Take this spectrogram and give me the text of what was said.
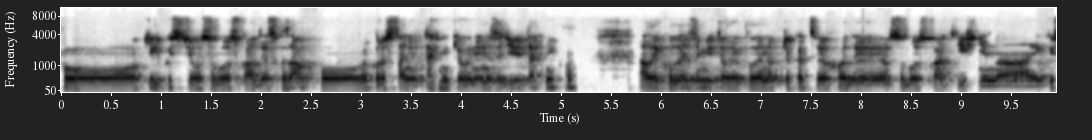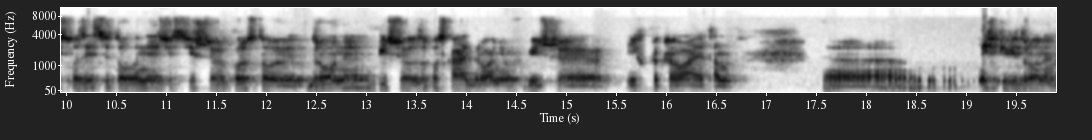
По кількості особового складу я сказав, по використанню техніки вони не задіють техніку. Але коли замітили, коли, наприклад, виходить особовий склад їхній на якусь позицію, то вони частіше використовують дрони, більше запускають дронів, більше їх прикриває там е, FPV-дрони.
